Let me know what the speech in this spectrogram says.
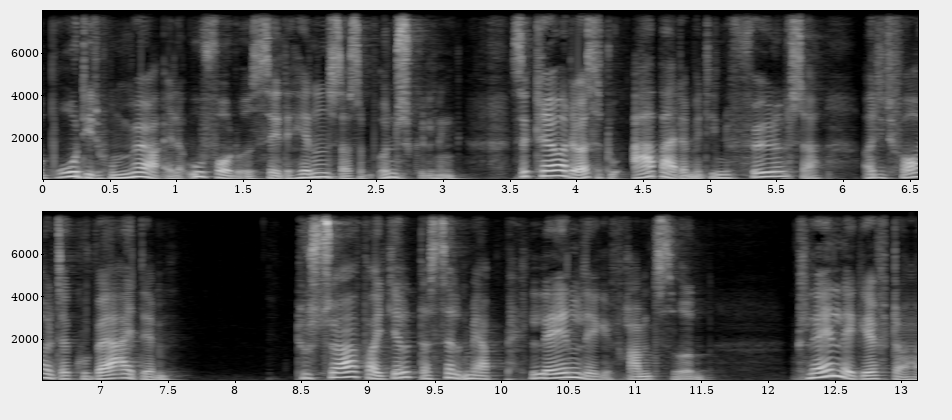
at bruge dit humør eller uforudsete hændelser som undskyldning, så kræver det også, at du arbejder med dine følelser og dit forhold til at kunne være i dem. Du sørger for at hjælpe dig selv med at planlægge fremtiden. Planlæg efter,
